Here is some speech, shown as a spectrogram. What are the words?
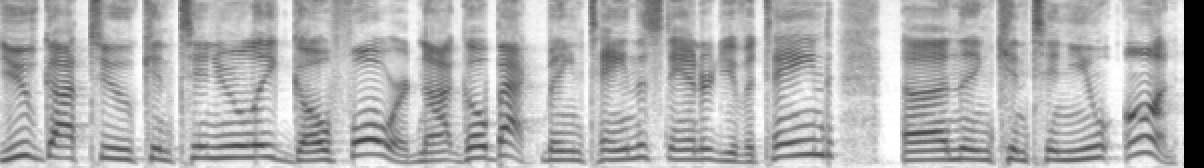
You've got to continually go forward, not go back. Maintain the standard you've attained uh, and then continue on.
